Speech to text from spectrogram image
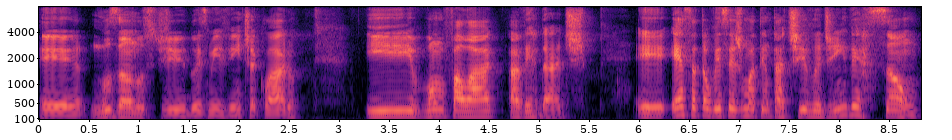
é, nos anos de 2020, é claro, e vamos falar a verdade. É, essa talvez seja uma tentativa de inversão,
